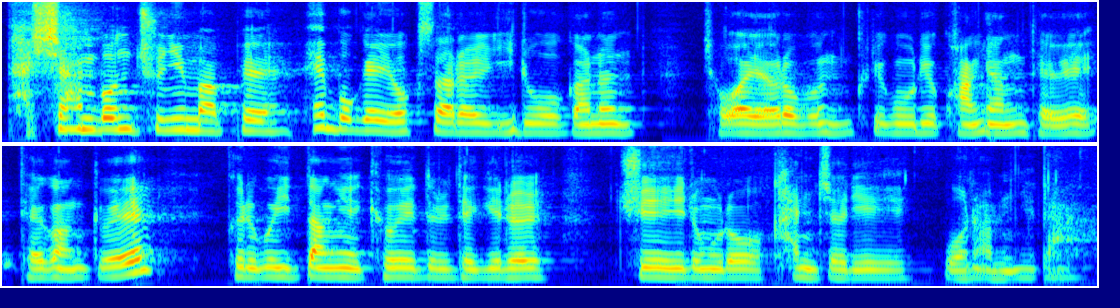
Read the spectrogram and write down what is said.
다시 한번 주님 앞에 회복의 역사를 이루어가는 저와 여러분 그리고 우리 광양 대회 대광교회 그리고 이 땅의 교회들 되기를 주의 이름으로 간절히 원합니다.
